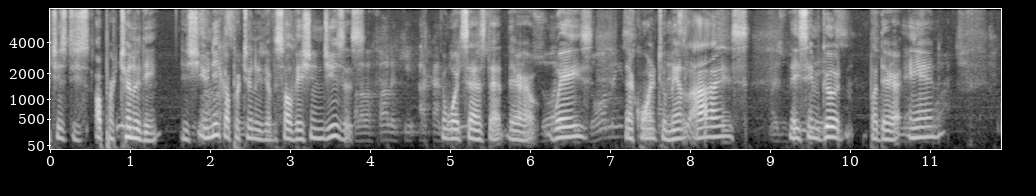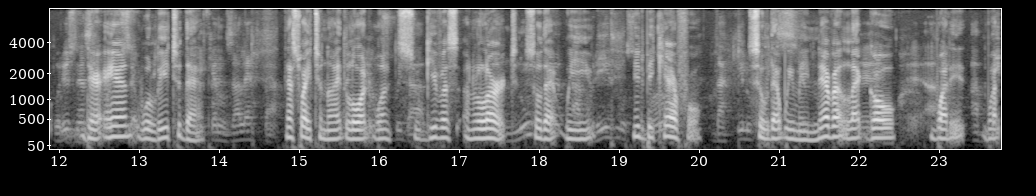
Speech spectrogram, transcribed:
which is this opportunity, this unique opportunity of salvation in Jesus. The word says that there are ways that according to men's eyes, they seem good, but their end, their end will lead to death. That's why tonight the Lord wants to give us an alert so that we need to be careful, so that we may never let go what it- what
